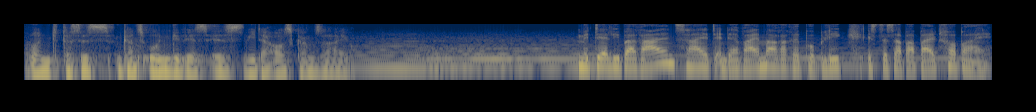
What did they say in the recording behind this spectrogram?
und dass es ganz ungewiss ist, wie der Ausgang sei. Mit der liberalen Zeit in der Weimarer Republik ist es aber bald vorbei.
